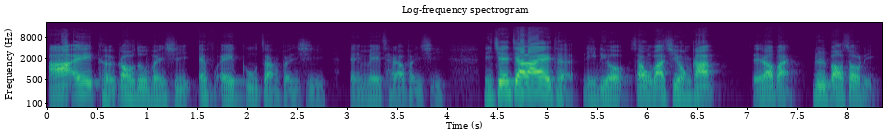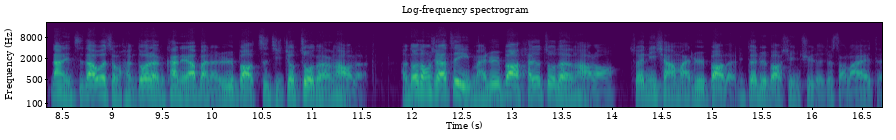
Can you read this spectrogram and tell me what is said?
？RA 可靠度分析，FA 故障分析，MA 材料分析。你今天加了艾特，你留三五八七宏康，雷老板日报送你。那你知道为什么很多人看雷老板的日报自己就做得很好了？很多同学他自己买日报，他就做得很好了。所以你想要买日报的，你对日报有兴趣的，就扫拉艾特。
